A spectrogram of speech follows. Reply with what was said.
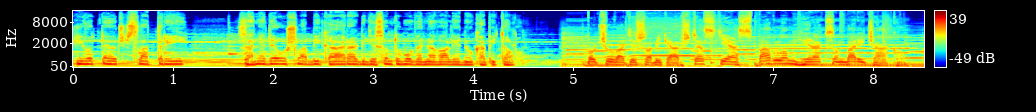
životného čísla 3 z hnedého šlabikára, kde som tomu venoval jednu kapitolu. Počúvate šlabikár šťastia s Pavlom Hiraxom Baričákom.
